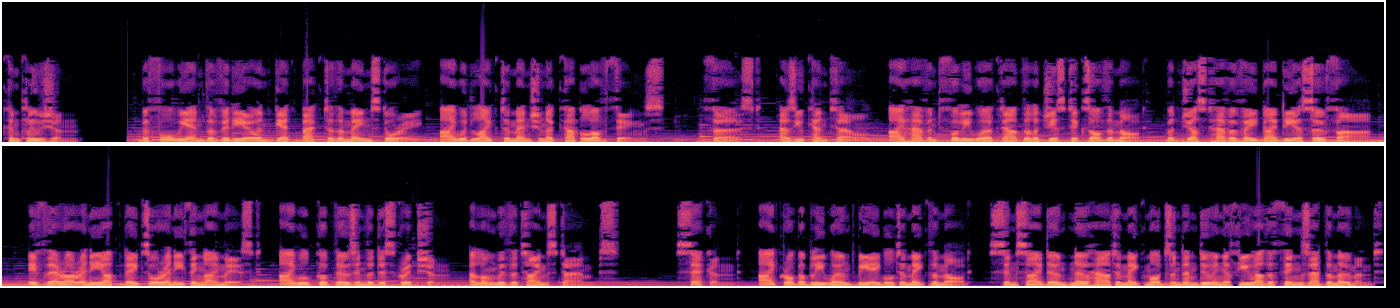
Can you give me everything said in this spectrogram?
Conclusion. Before we end the video and get back to the main story, I would like to mention a couple of things. First, as you can tell, I haven't fully worked out the logistics of the mod, but just have a vague idea so far. If there are any updates or anything I missed, I will put those in the description, along with the timestamps. Second, I probably won't be able to make the mod, since I don't know how to make mods and am doing a few other things at the moment.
